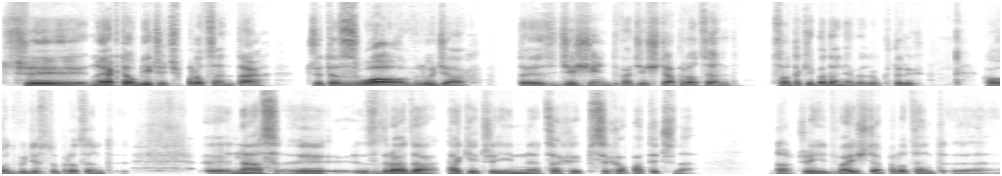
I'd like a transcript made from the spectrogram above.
Czy, no jak to obliczyć w procentach? Czy to zło w ludziach to jest 10-20%. Są takie badania, według których około 20% e, nas e, zdradza takie czy inne cechy psychopatyczne. No, czyli 20% e,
